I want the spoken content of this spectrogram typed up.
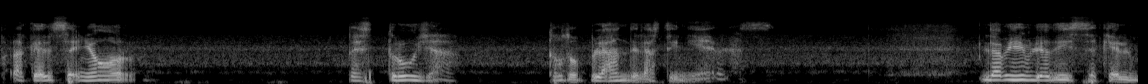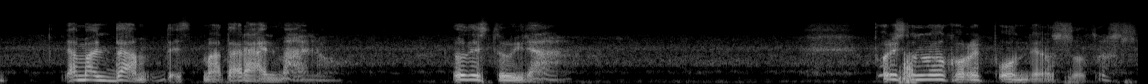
Para que el Señor destruya todo plan de las tinieblas. La Biblia dice que la maldad matará al malo, lo destruirá. Por eso no nos corresponde a nosotros.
